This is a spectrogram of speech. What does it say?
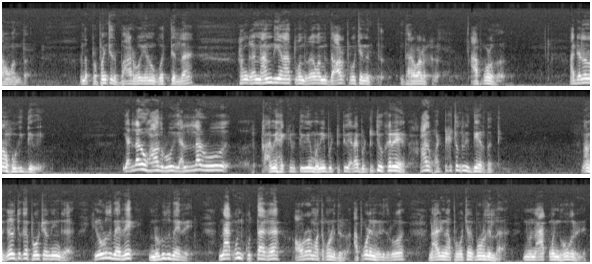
ತಾವು ಅಂತ. ಅಂದ್ರೆ ಪ್ರಪಂಚದ ಬಾರೋ ಏನೋ ಗೊತ್ತಿಲ್ಲ. ಹಂಗೆ ನಂದು ಏನಾಯ್ತು ಅಂದ್ರೆ ಒಮ್ಮೆ ದಾಳ ಪ್ರವಚನ ಇತ್ತು ಧಾರವಾಡಕ್ಕೆ ಆಪ್ಗಳದು ಅದೆಲ್ಲ ನಾವು ಹೋಗಿದ್ದೀವಿ. ಎಲ್ಲರೂ ಹೋದ್ರು ಎಲ್ಲರೂ ಕಾಮಿ ಹಾಕಿರ್ತೀವಿ, ಮನೆ ಬಿಟ್ಟಿರ್ತೀವಿ, ಎಲ್ಲ ಬಿಟ್ಟಿರ್ತೀವಿ ಖರೆ. ಆದ್ರೆ ಹೊಟ್ಟೆಗೆ ಚಂದ್ರ ಇದ್ದೇ ಇರ್ತೈತಿ. ನಾವು ಹೇಳ್ತೀವಿ ಪ್ರವಚನ ಹಿಂಗೆ. ಹೇಳೋದು ಬೇರೆ, ನಡೋದು ಬೇರೆ. ನಾಲ್ಕು ಮಂದಿ ಕೂತಾಗ ಅವ್ರವ್ರು ಮಾತಾಡ್ಕೊಂಡಿದ್ರು. ಅಪ್ಪಗಳು ಏನು ಹೇಳಿದರು, ನಾಳೆ ನಾ ಪ್ರವಚನಕ್ಕೆ ಬರೋದಿಲ್ಲ. ನೀವು ನಾಲ್ಕು ಮಂದಿ ಹೋಗ್ರಿ.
